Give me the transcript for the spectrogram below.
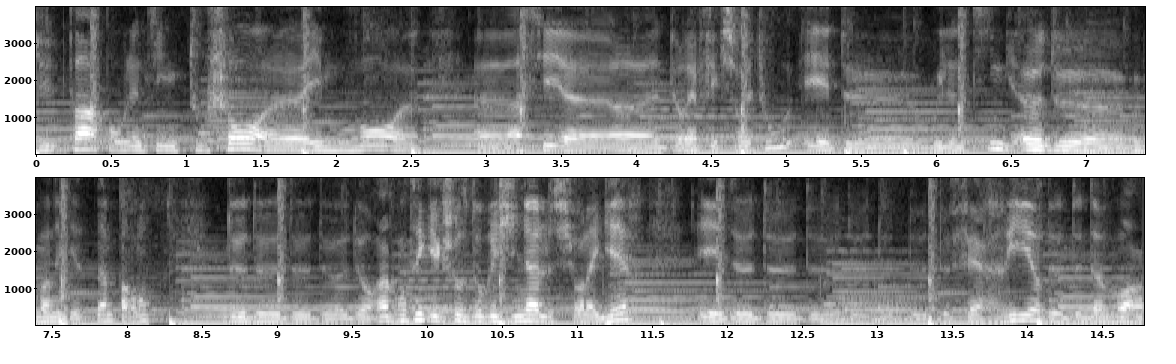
d'une part pour Will Hunting touchant, euh, émouvant, euh, euh, assez euh, de réflexion et tout, et de Will Hunting, euh, de euh, Good Morning Vietnam, pardon, de, de, de- raconter quelque chose d'original sur la guerre et de, faire rire, d'avoir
